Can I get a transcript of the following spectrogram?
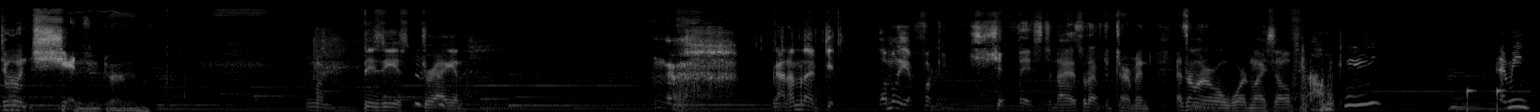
doing shit. I'm the busiest dragon. God, I'm gonna get. I'm gonna get fucking shit faced tonight. That's what I've determined. That's how I'm gonna reward myself. Okay. I mean,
